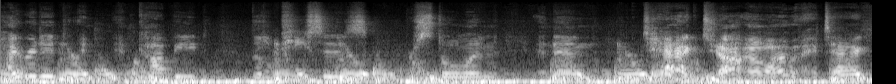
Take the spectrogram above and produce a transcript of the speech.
pirated and, and copied, little pieces or stolen, and then tag Jawn. Oh, why would I tag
